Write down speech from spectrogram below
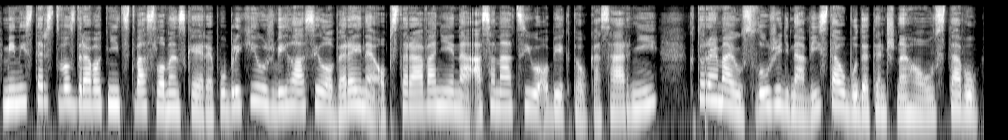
Ministerstvo zdravotníctva Slovenskej republiky už vyhlásilo verejné obstarávanie na asanáciu objektov kasární, ktoré majú slúžiť na výstavbu detenčného ústavu.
